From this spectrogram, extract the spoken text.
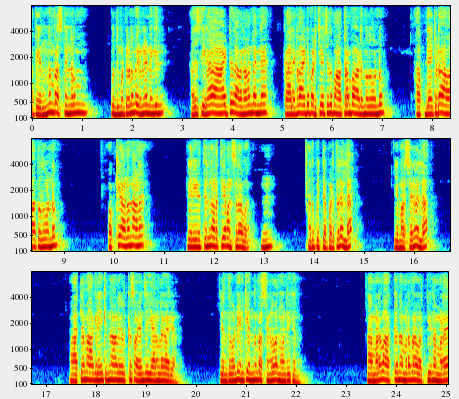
അപ്പൊ എന്നും പ്രശ്നങ്ങളും ബുദ്ധിമുട്ടുകളും വരുന്നുണ്ടെങ്കിൽ അത് സ്ഥിരമായിട്ട് അവനവൻ തന്നെ കാലങ്ങളായിട്ട് പഠിച്ചു വെച്ചത് മാത്രം പാടുന്നതുകൊണ്ടും അപ്ഡേറ്റഡ് ആവാത്തതുകൊണ്ടും ഒക്കെയാണെന്നാണ് വിലയിരുത്തൽ നടത്തിയ മനസ്സിലാവുക. അത് കുറ്റപ്പെടുത്തലല്ല വിമർശനമല്ല. മാറ്റം ആഗ്രഹിക്കുന്ന ആളുകൾക്ക് സ്വയം ചെയ്യാനുള്ള കാര്യമാണ്. എന്തുകൊണ്ട് എനിക്ക് എന്നും പ്രശ്നങ്ങൾ വന്നുകൊണ്ടിരിക്കുന്നു? നമ്മുടെ വാക്ക് നമ്മുടെ പ്രവൃത്തി നമ്മുടെ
